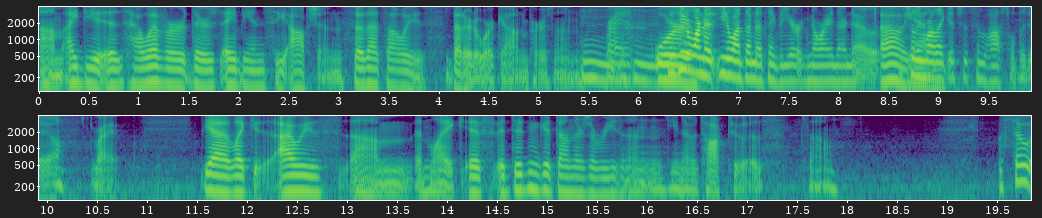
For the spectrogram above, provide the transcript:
um, idea is. However, there's A, B, and C options, so that's always better to work out in person, mm, right? Mm-hmm. Or you don't want to you don't want them to think that you're ignoring their note. Oh, it's really yeah. more like it's just impossible to do. Right. Yeah, like I always um, am like, if it didn't get done, there's a reason. You know, talk to us. So. So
